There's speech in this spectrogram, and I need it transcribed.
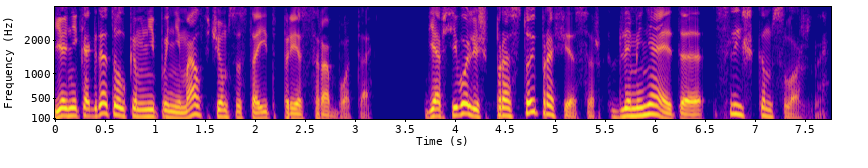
Я никогда толком не понимал, в чем состоит пресс-работа. Я всего лишь простой профессор. Для меня это слишком сложно».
